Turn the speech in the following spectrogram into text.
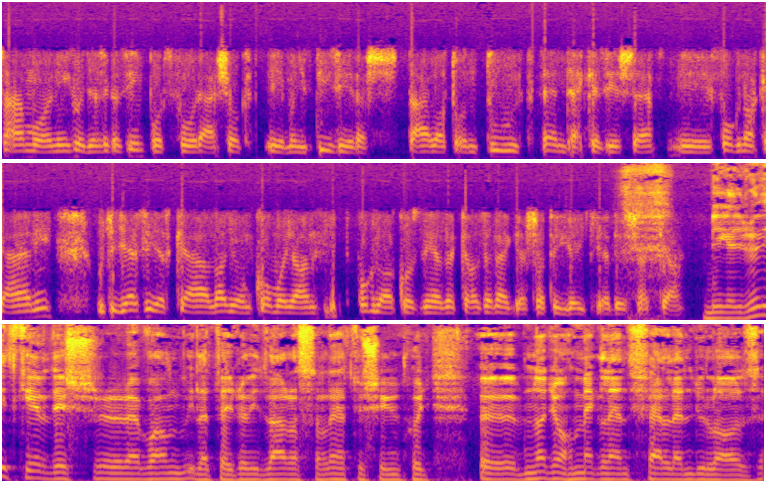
számolni, hogy ezek az importforrások mondjuk tíz éves távlaton túl rendelkezésre fognak állni, úgyhogy ezért kell nagyon komolyan foglalkozni ezekkel az energiastratégiai kérdésekkel. Még egy rövid kérdésre van, illetve egy rövid válaszra lehetőségünk, hogy ö, nagyon meglend, fellendül az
